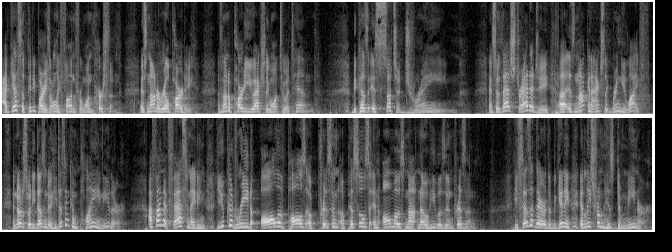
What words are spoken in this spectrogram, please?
I guess a pity party is only fun for one person. It's not a real party. It's not a party you actually want to attend because it's such a drain. And so that strategy uh, is not going to actually bring you life. And notice what he doesn't do. He doesn't complain either. I find it fascinating. You could read all of Paul's prison epistles and almost not know he was in prison. He says it there at the beginning, at least from his demeanor.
